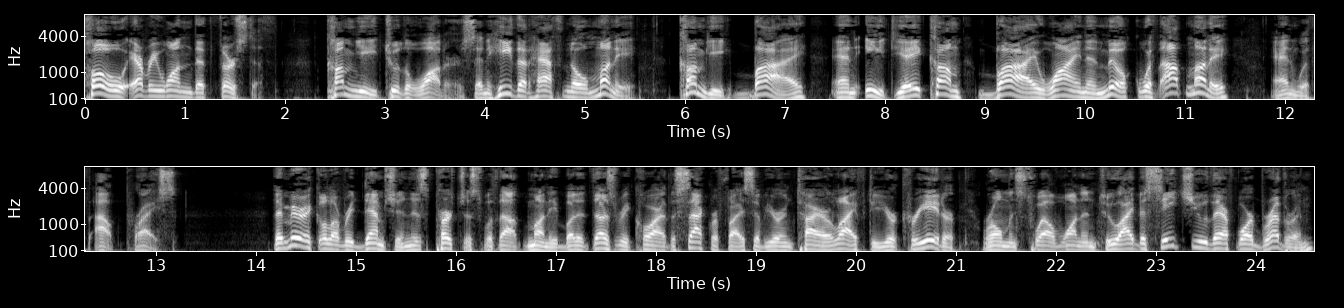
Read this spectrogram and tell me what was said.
Ho, every one that thirsteth, come ye to the waters, and he that hath no money, Come ye, buy and eat. Yea, come, buy wine and milk without money and without price. The miracle of redemption is purchased without money, but it does require the sacrifice of your entire life to your Creator. Romans 12, 1 and 2. I beseech you, therefore, brethren,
